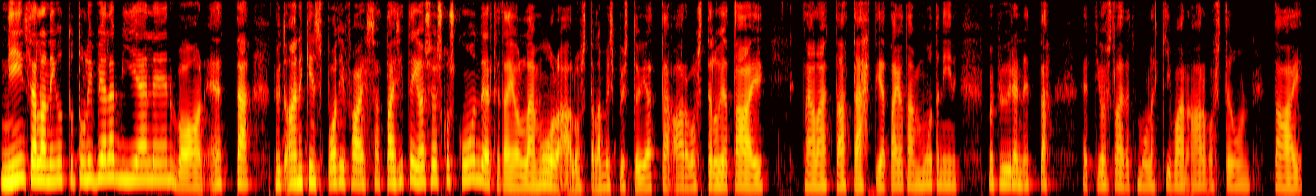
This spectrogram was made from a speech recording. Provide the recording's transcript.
Niin sellainen juttu tuli vielä mieleen vaan, että nyt ainakin Spotifyssa, tai sitten jos joskus kuuntelet tätä jollain muulla alustalla, missä pystyy jättää arvosteluja tai, tai laittaa tähtiä tai jotain muuta, niin mä pyydän, että, että jos laitat mulle kivan arvostelun tai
